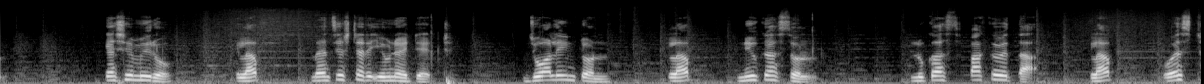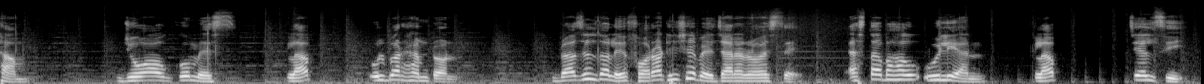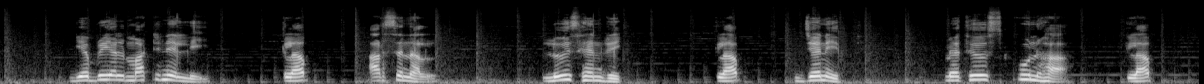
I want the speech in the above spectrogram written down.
Casemiro club Manchester United, Joelinton, club Newcastle, Lucas Paqueta, club West Ham, Joao Gomes, club Wolverhampton Brazil দলে forward হিসেবে যারা রয়েছে Estevao Willian, club Chelsea, Gabriel Martinelli club Arsenal, Luiz Henrique, club Zenit Matheus Cunha, club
